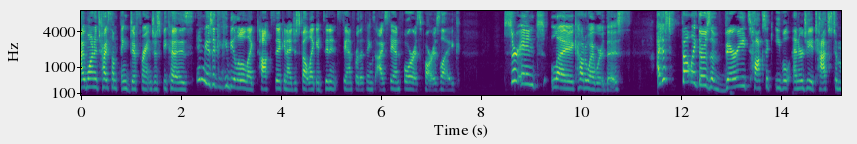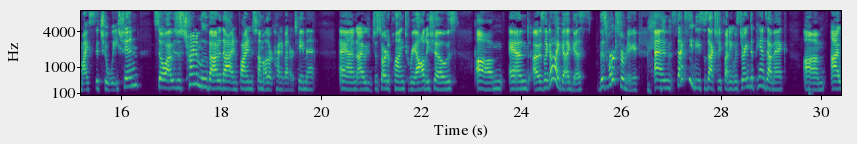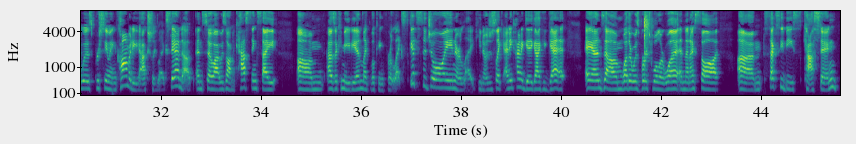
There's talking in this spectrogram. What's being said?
I want to try something different, just because in music it can be a little like toxic, and I just felt like it didn't stand for the things I stand for as far as like certain like how do I word this? I just felt like there was a very toxic, evil energy attached to my situation. So I was just trying to move out of that and find some other kind of entertainment and I just started applying to reality shows. Um, and I was like, oh, I, I guess this works for me. And Sexy Beast was actually funny. It was during the pandemic. Um, I was pursuing comedy, actually, like stand up. And so I was on a casting site um, as a comedian, like looking for like skits to join or like, you know, just like any kind of gig I could get. And um, whether it was virtual or what. And then I saw um, Sexy Beast casting.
